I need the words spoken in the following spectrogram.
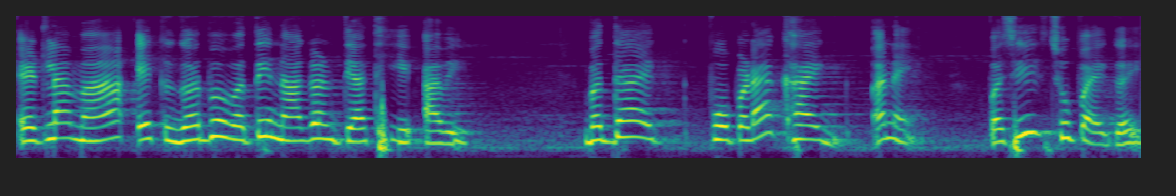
એટલામાં એક ગર્ભવતી નાગણ ત્યાંથી આવી. બધાએ પોપડા ખાઈ અને પછી છુપાઈ ગઈ.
